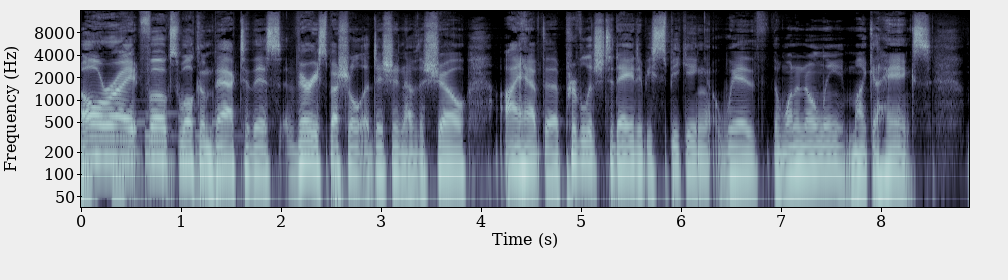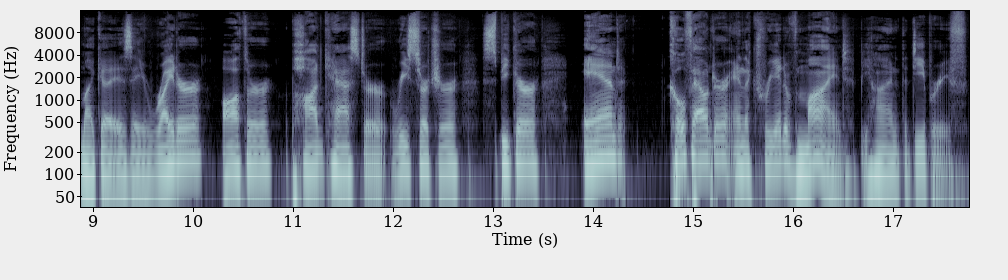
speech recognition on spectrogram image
All right, folks, welcome back to this very special edition of the show. I have the privilege today to be speaking with the one and only Micah Hanks. Micah is a writer, author, podcaster, researcher, speaker, and co founder and the creative mind behind The Debrief.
